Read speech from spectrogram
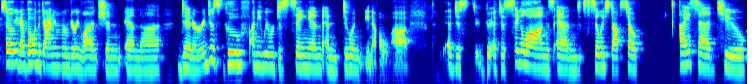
so you know go in the dining room during lunch and and uh, dinner and just goof. I mean, we were just singing and doing, you know, uh, uh just uh, just sing-alongs and silly stuff. So I said to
